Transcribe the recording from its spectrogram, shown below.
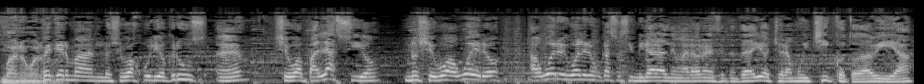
Bueno, bueno. Peckerman lo llevó a Julio Cruz, llevó a Palacio, no llevó a Agüero. Agüero igual era un caso similar al de Maradona en el 78, era muy chico todavía.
